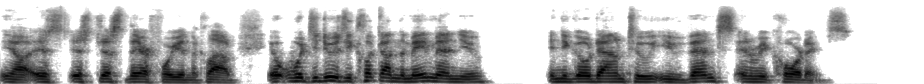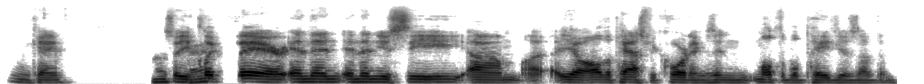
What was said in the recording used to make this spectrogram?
you know it's it's just there for you in the cloud. It, what you do is you click on the main menu, and you go down to events and recordings. Okay, okay. so you click there, and then and then you see um, uh, you know all the past recordings and multiple pages of them.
